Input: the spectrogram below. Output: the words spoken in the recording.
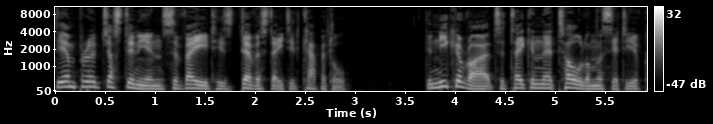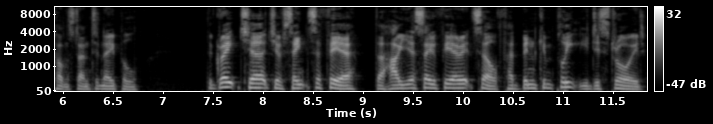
The Emperor Justinian surveyed his devastated capital. The Nika riots had taken their toll on the city of Constantinople. The great church of St. Sophia, the Hagia Sophia itself, had been completely destroyed,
